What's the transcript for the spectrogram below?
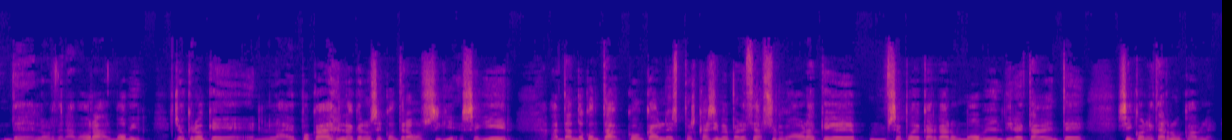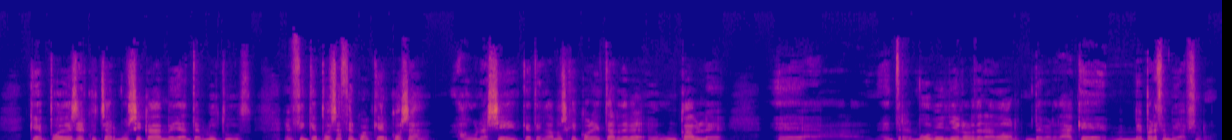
del ordenador al móvil. Yo creo que en la época en la que nos encontramos, seguir andando con, cables, pues casi me parece absurdo. Ahora que mm, se puede cargar un móvil directamente sin conectarle un cable, que puedes escuchar música mediante Bluetooth, en fin, que puedes hacer cualquier cosa, aún así, que tengamos que conectar un cable eh, entre el móvil y el ordenador, de verdad que me parece muy absurdo.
